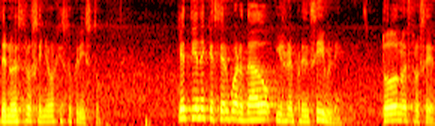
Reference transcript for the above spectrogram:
de nuestro Señor Jesucristo. ¿Qué tiene que ser guardado irreprensible? Todo nuestro ser,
